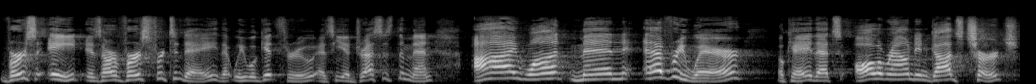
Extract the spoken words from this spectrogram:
Verse 8 is our verse for today that we will get through as he addresses the men. I want men everywhere, okay, that's all around in God's church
